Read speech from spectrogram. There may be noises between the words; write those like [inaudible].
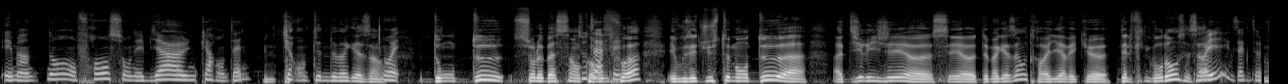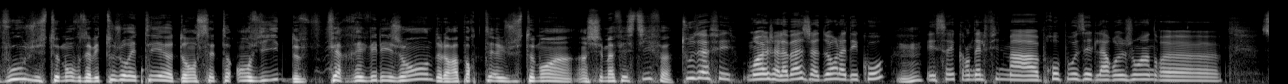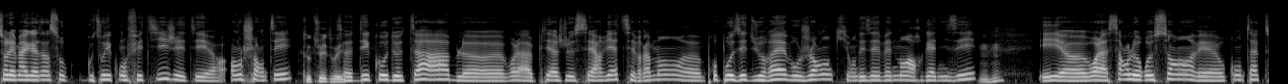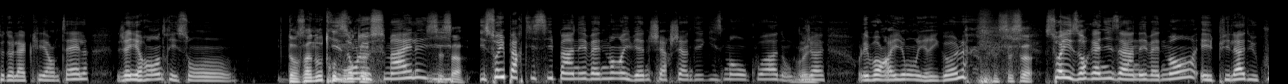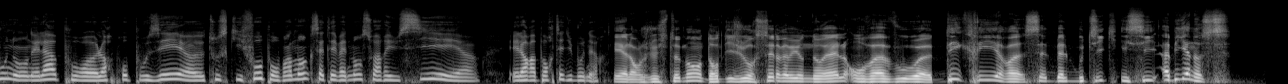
Et maintenant, en France, on est bien une quarantaine. Une quarantaine de magasins, dont deux sur le bassin, encore une fois. Et vous êtes justement deux à, diriger euh, ces euh, deux magasins. Vous travaillez avec euh, Delphine Gourdon, c'est ça? Oui, exactement. Vous, justement, vous avez toujours été dans cette envie de faire rêver les gens, de leur apporter justement un, schéma festif? Tout à fait. Moi, à la base, j'adore la déco. Mhm. Et c'est vrai, quand Delphine m'a proposé de la rejoindre sur les magasins sur les confettis, j'ai été enchantée. Tout de suite, oui. déco de table euh, voilà, pliage de serviettes, c'est vraiment euh, proposer du rêve aux gens qui ont des événements organisés. Mhm. Et euh, voilà, ça on le ressent avec, au contact de la clientèle. Déjà ils rentrent, ils sont dans un autre ils ont le smile. Ils, ça. ils, soit ils participent à un événement, ils viennent chercher un déguisement ou quoi. Donc déjà, on les voit en rayon, ils rigolent. [laughs] c'est ça. [laughs] Soit ils organisent un événement et puis là, du coup, nous, on est là pour leur proposer tout ce qu'il faut pour vraiment que cet événement soit réussi et, et leur apporter du bonheur. Et alors justement, dans 10 jours, c'est le réveillon de Noël. On va vous euh, décrire cette belle boutique ici à Biganos.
